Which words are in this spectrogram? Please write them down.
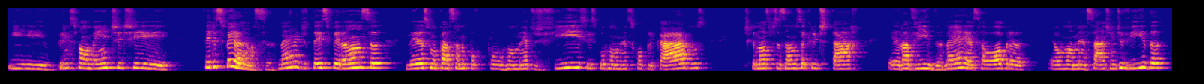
e principalmente de ter esperança, né? De ter esperança mesmo passando por, por momentos difíceis, por momentos complicados, de que nós precisamos acreditar é, na vida, né? Essa obra é uma mensagem de vida,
